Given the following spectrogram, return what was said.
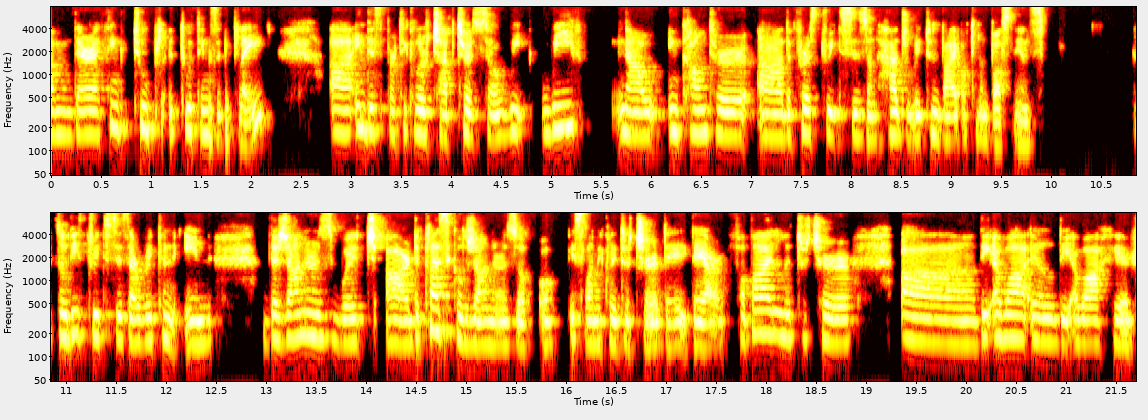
um, there are I think two two things at play uh, in this particular chapter. So we we now encounter uh, the first treatises on Hajj written by Ottoman Bosnians. So these treatises are written in the genres which are the classical genres of, of Islamic literature. They, they are Fadail literature, uh, the Awa'il, the Awahir,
